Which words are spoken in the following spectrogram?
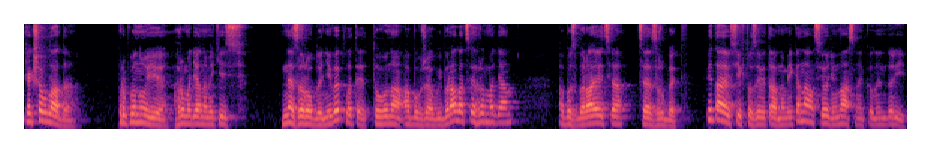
Якщо влада пропонує громадянам якісь незароблені виплати, то вона або вже обібрала цих громадян, або збирається це зробити. Вітаю всіх, хто завітав на мій канал. Сьогодні в нас на календарі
